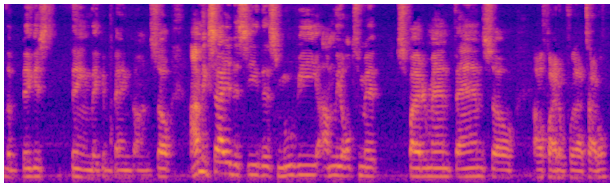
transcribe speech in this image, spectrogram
the biggest thing they could bank on. So I'm excited to see this movie. I'm the ultimate Spider Man fan. So I'll fight him for that title.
